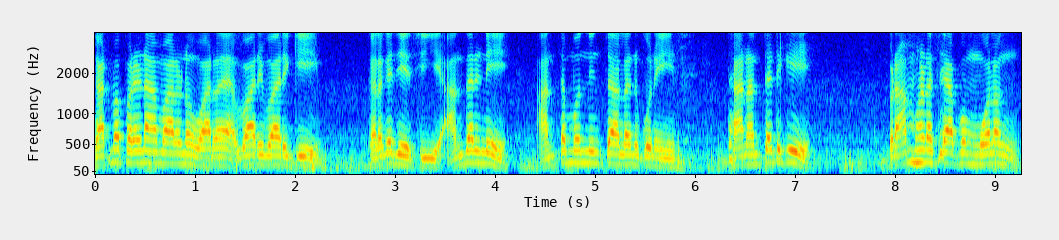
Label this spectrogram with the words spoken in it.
కర్మ పరిణామాలను వార వారి వారికి కలగజేసి అందరినీ అంతమొందించాలనుకుని దానంతటికీ బ్రాహ్మణ శాపం మూలం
